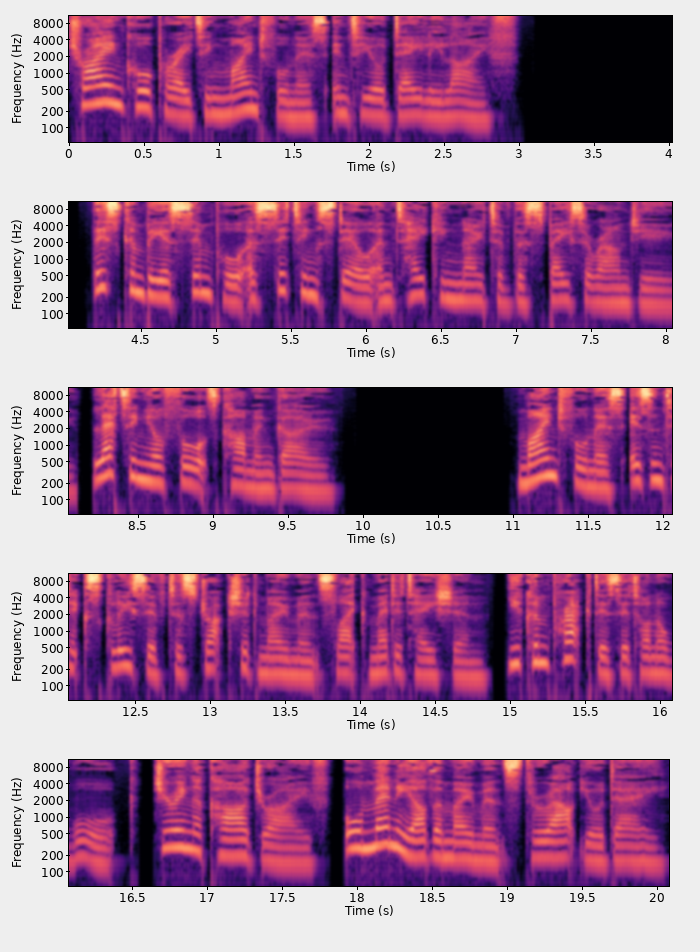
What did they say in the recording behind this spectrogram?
try incorporating mindfulness into your daily life. This can be as simple as sitting still and taking note of the space around you, letting your thoughts come and go. Mindfulness isn't exclusive to structured moments like meditation. You can practice it on a walk, during a car drive, or many other moments throughout your day.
